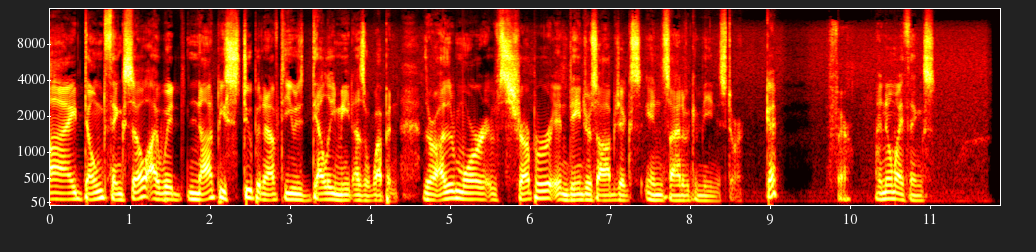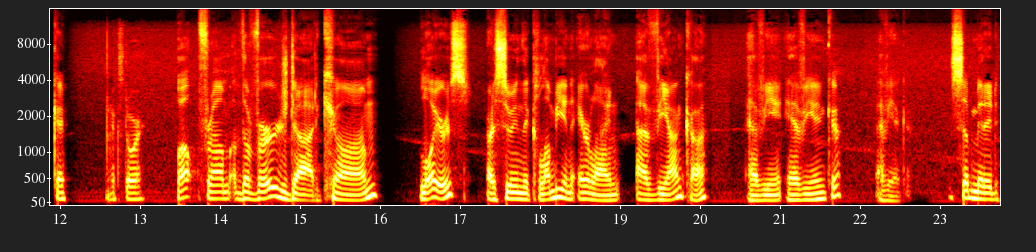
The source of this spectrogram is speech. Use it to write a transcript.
I don't think so. I would not be stupid enough to use deli meat as a weapon. There are other more sharper and dangerous objects inside of a convenience store. Okay? Fair. I know my things. Okay. Next story. Well, from TheVerge.com, lawyers are suing the Colombian airline Avianca. Avi- Avianca? Avianca. Submitted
